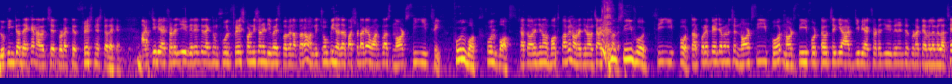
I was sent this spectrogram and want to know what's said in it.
লুকিংটা দেখেন আর হচ্ছে প্রোডাক্টের ফ্রেশনেসটা দেখেন। আট জিবি একশো আঠাশ জিবি ভেরিয়েন্টের একদম ফুল ফ্রেশ কন্ডিশনে ডিভাইস পাবেন আপনারা। অনলি চব্বিশ হাজার পাঁচশো টাকায় OnePlus Nord CE3 full box full box সাথে অরিজিনাল বক্স পাবেন অরিজিনাল চার্জার পাবেন। সি ফোর সিই ফোর তারপরে পেয়ে যাবেন হচ্ছে নট সিই ফোর নট সিই ফোরটা হচ্ছে কি আট জিবি একশো আঠাশ জিবি ভেরিয়েন্টের প্রোডাক্ট অ্যাভেলেবেল আছে।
